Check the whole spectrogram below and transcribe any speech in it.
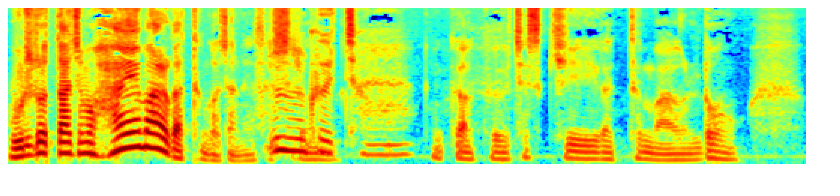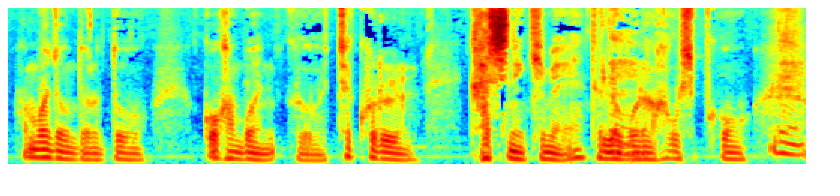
우리로 따지면 하회 마을 같은 거잖아요 사실은 음, 그렇죠. 그러니까 그 체스키 같은 마을도 한 번 정도는 또 꼭 한번 그 체코를 가시는 김에 들러보라고 네. 하고 싶고 네.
